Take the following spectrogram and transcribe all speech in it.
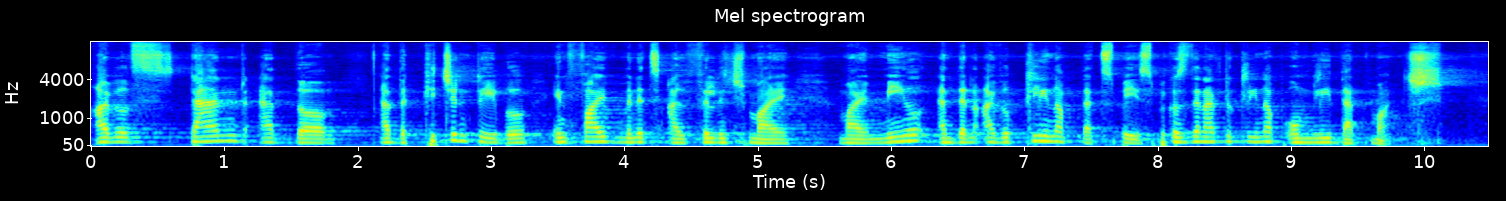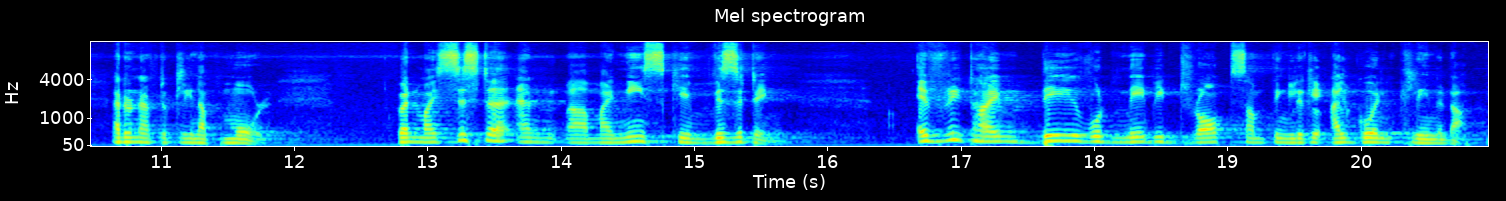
I will stand at the at the kitchen table. In five minutes, I'll finish my my meal, and then I will clean up that space because then I have to clean up only that much. I don't have to clean up more. When my sister and uh, my niece came visiting, every time they would maybe drop something little, I'll go and clean it up,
